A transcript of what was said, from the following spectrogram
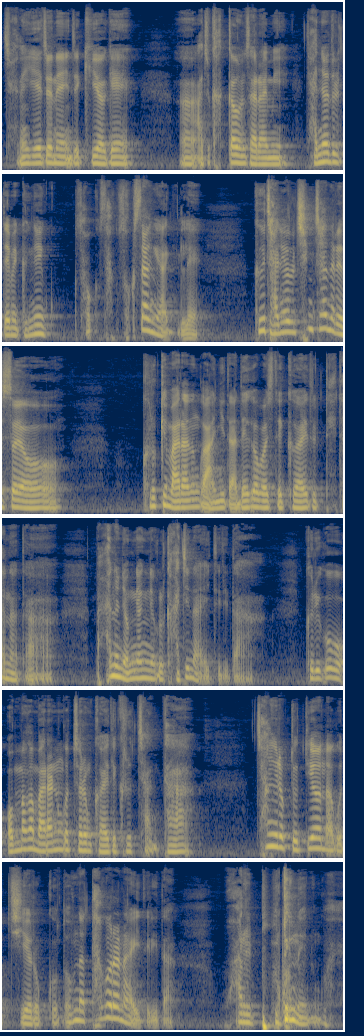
저는 예전에 이제 기억에 어, 아주 가까운 사람이 자녀들 때문에 굉장히 속, 속- 속상해하길래 그 자녀를 칭찬을 했어요. 그렇게 말하는 거 아니다. 내가 봤을 때 그 아이들 대단하다. 많은 영향력을 가진 아이들이다. 그리고 엄마가 말하는 것처럼 그 아이들 그렇지 않다. 창의력도 뛰어나고 지혜롭고 너무나 탁월한 아이들이다. 화를 불뚝 내는 거예요.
